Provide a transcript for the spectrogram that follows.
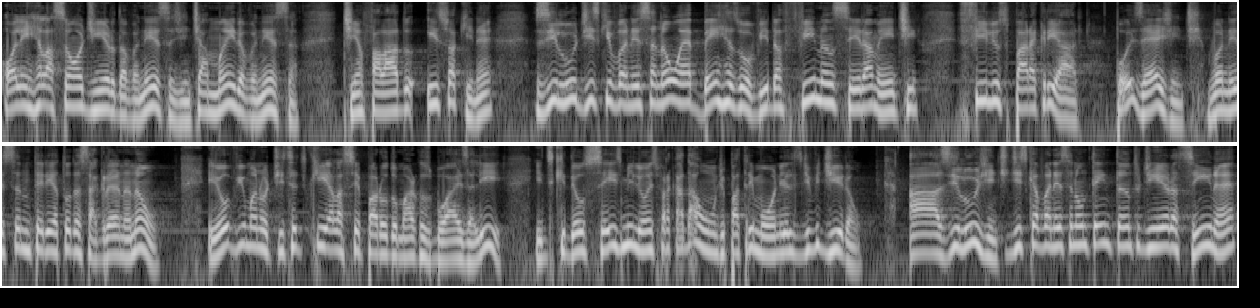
Olha, em relação ao dinheiro da Vanessa, gente, a mãe da Vanessa tinha falado isso aqui, né? Zilu diz que Vanessa não é bem resolvida financeiramente, filhos para criar. Pois é, gente, Vanessa não teria toda essa grana, não? Eu vi uma notícia de que ela separou do Marcos Boaz ali e diz que deu 6 milhões para cada um de patrimônio e eles dividiram. A Zilu, gente, diz que a Vanessa não tem tanto dinheiro assim, né?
